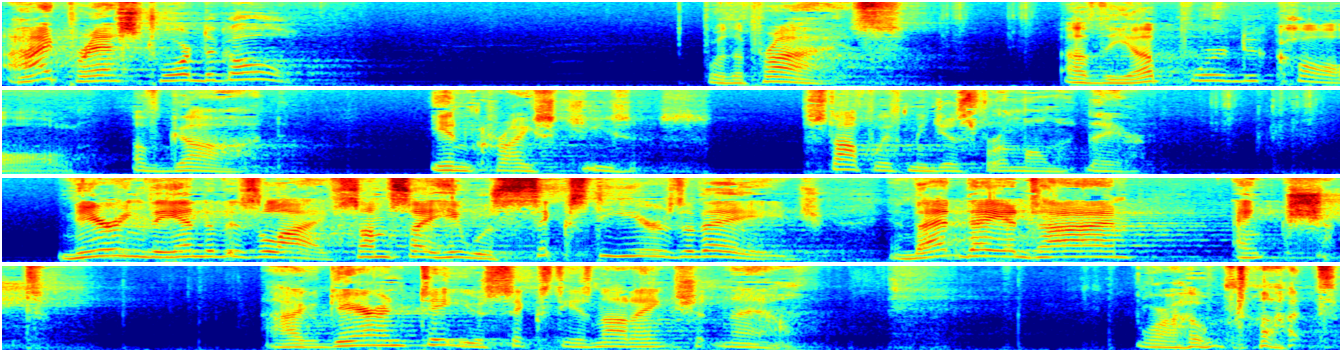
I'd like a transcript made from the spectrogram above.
I press toward the goal for the prize of the upward call of God in Christ Jesus. Stop with me just for a moment there. nearing the end of his life. Some say he was 60 years of age. In that day and time, ancient. I guarantee you 60 is not ancient now. Or I hope not.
